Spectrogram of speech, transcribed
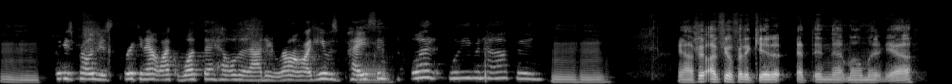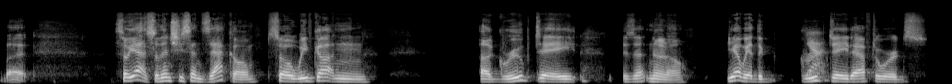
He was probably just freaking out, like, what the hell did I do wrong? Like he was pacing. Yeah. What what even happened? hmm Yeah, I feel I feel for the kid at, at in that moment. Yeah, but so yeah, so then she sends Zach home. So we've gotten a group date. Is that no no? Yeah, we had the group Yeah. date afterwards.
